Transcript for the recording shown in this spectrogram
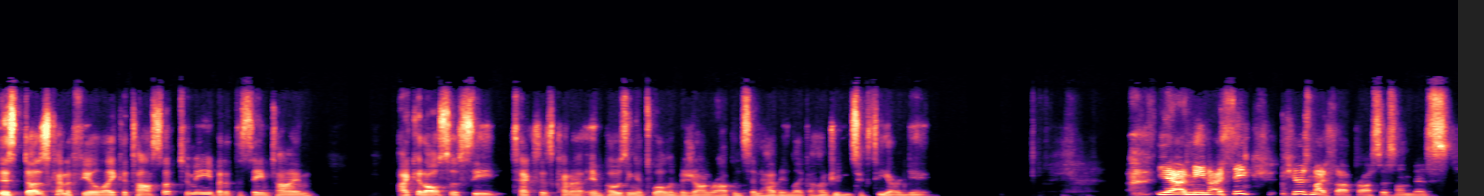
this does kind of feel like a toss up to me, but at the same time, I could also see Texas kind of imposing its will and Bijan Robinson having like a 160 yard game. Yeah, I mean, I think here's my thought process on this.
